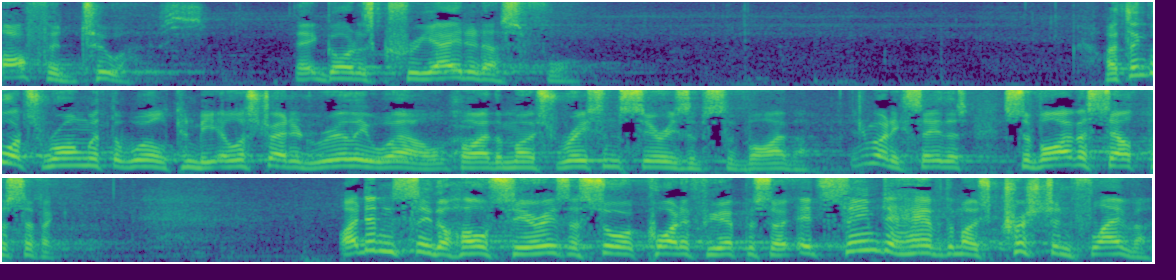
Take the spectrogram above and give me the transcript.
offered to us, that God has created us for. I think what's wrong with the world can be illustrated really well by the most recent series of Survivor. Anybody see this? Survivor South Pacific. I didn't see the whole series, I saw quite a few episodes. It seemed to have the most Christian flavour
